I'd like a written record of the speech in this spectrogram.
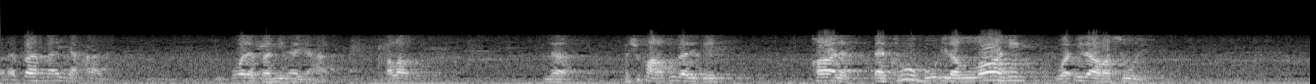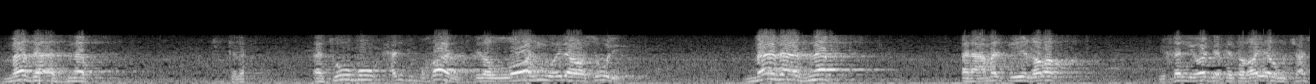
ولا فاهم أي حاجة. ولا فاهمين أي حاجة. خلاص. لا. فشوف على طول قالت إيه؟ قالت أتوب إلى الله وإلى رسوله. ماذا اذنبت أتوب حديث البخاري. إلى الله وإلى رسوله. ماذا اذنبت أنا عملت إيه غلط؟ يخلي وجهك يتغير وما عايز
